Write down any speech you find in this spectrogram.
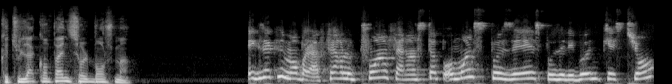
que tu l'accompagnes sur le bon chemin. Exactement, voilà, faire le point, faire un stop, au moins se poser, se poser les bonnes questions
